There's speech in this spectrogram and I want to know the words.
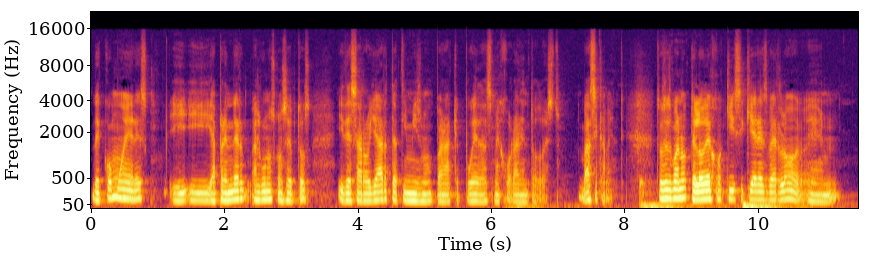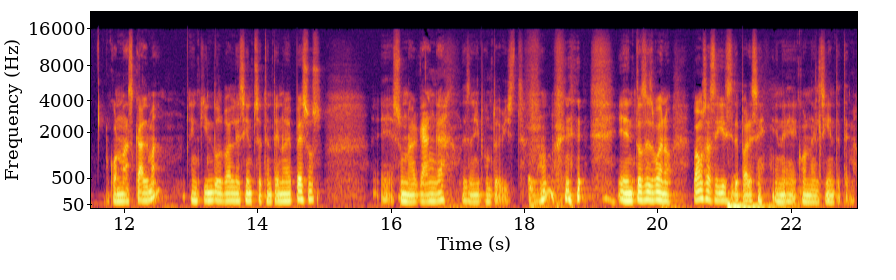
de cómo eres y, aprender algunos conceptos y desarrollarte a ti mismo para que puedas mejorar en todo esto, básicamente. Entonces, bueno, te lo dejo aquí si quieres verlo em, con más calma. En Kindle vale 179 pesos. Es una ganga desde mi punto de vista. Entonces, bueno, vamos a seguir si te parece eh, con el siguiente tema.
